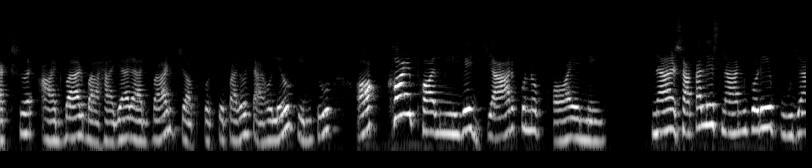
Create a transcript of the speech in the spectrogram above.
একশো আটবার বা হাজার আটবার জপ করতে পারো, তাহলেও কিন্তু অক্ষয় ফল মিলবে, যার কোনো ক্ষয় নেই। স্নান সকালে স্নান করে পূজা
